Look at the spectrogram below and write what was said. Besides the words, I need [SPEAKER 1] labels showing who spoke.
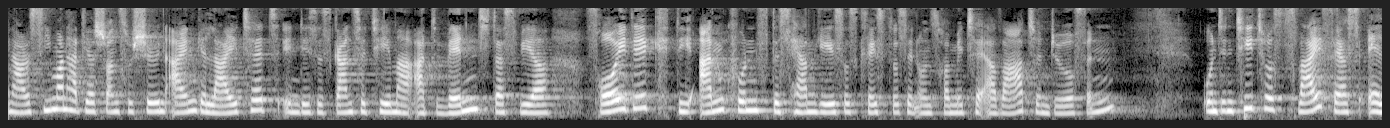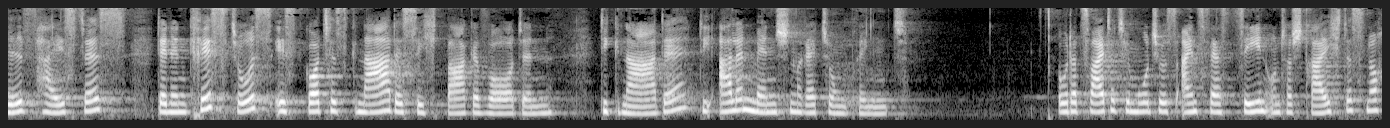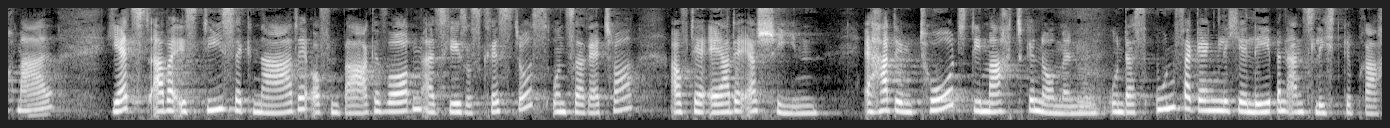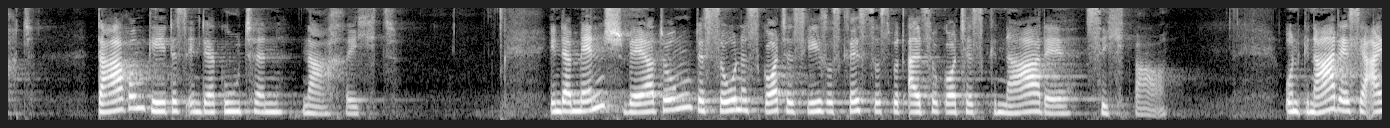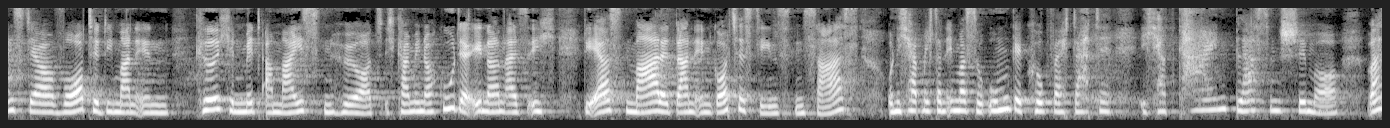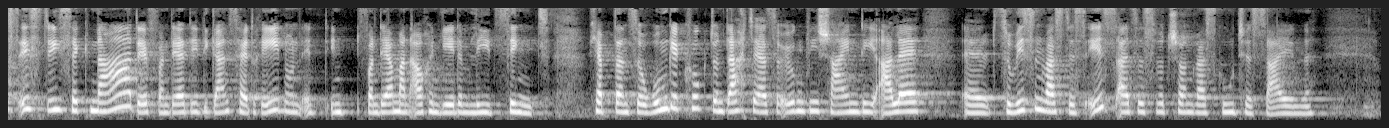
[SPEAKER 1] Genau, Simon hat ja schon so schön eingeleitet in dieses ganze Thema Advent, dass wir freudig die Ankunft des Herrn Jesus Christus in unserer Mitte erwarten dürfen. Und in Titus 2, Vers 11 heißt es, denn in Christus ist Gottes Gnade sichtbar geworden, die Gnade, die allen Menschen Rettung bringt. Oder 2. Timotheus 1, Vers 10 unterstreicht es nochmal. Jetzt aber ist diese Gnade offenbar geworden, als Jesus Christus, unser Retter, auf der Erde erschien. Er hat dem Tod die Macht genommen und das unvergängliche Leben ans Licht gebracht. Darum geht es in der guten Nachricht. In der Menschwerdung des Sohnes Gottes, Jesus Christus, wird also Gottes Gnade sichtbar. Und Gnade ist ja eins der Worte, die man in Kirchen mit am meisten hört. Ich kann mich noch gut erinnern, als ich die ersten Male dann in Gottesdiensten saß und ich habe mich dann immer so umgeguckt, weil ich dachte, ich habe keinen blassen Schimmer. Was ist diese Gnade, von der die die ganze Zeit reden und in, in, von der man auch in jedem Lied singt? Ich habe dann so rumgeguckt und dachte, also irgendwie scheinen die alle äh, zu wissen, was das ist, also es wird schon was Gutes sein.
